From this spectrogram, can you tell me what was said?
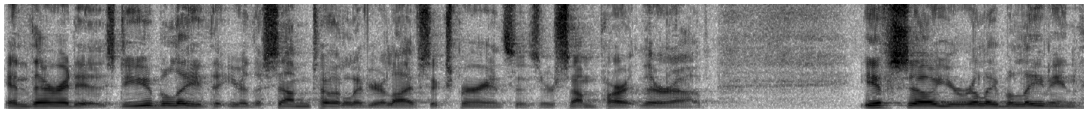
And there it is. Do you believe that you're the sum total of your life's experiences or some part thereof? If so, you're really believing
